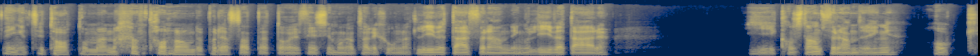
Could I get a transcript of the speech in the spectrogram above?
Det är inget citat om, men han talar om det på det sättet och det finns ju många traditioner att livet är förändring och livet är i konstant förändring och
